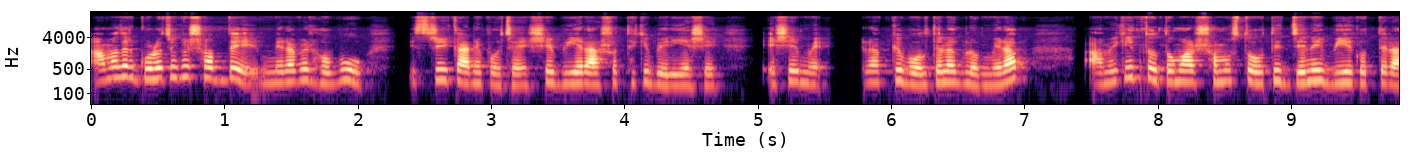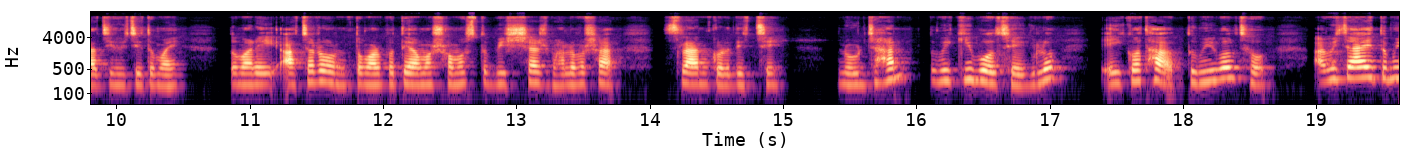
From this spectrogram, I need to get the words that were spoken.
আমাদের গোড়াচোখের শব্দে মেরাবের হবু স্ত্রীর কানে পৌঁছায়। সে বিয়ের আসর থেকে বেরিয়ে আসে। এসে মেরাবকে বলতে লাগল, মেরাব, আমি কিন্তু তোমার সমস্ত অতীত জেনেই বিয়ে করতে রাজি হয়েছি তোমায়। তোমার এই আচরণ তোমার প্রতি আমার সমস্ত বিশ্বাস, ভালোবাসা স্নান করে দিচ্ছে। নূরজাহান, তুমি কি বলছো এগুলো? এই কথা তুমি বলছো? আমি চাই তুমি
